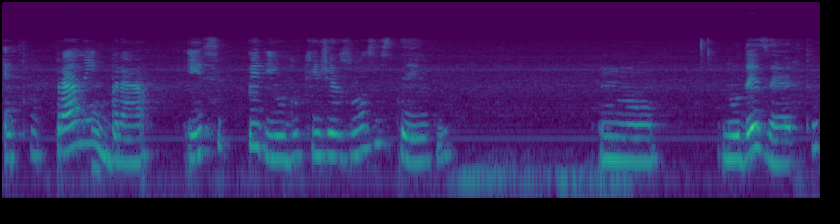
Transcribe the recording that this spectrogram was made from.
é para lembrar esse período que Jesus esteve no, no deserto,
